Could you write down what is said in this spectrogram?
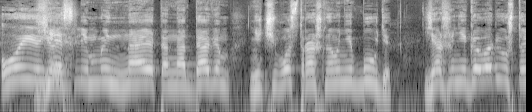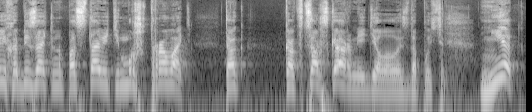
Ой, Если я... мы на это надавим, ничего страшного не будет. Я же не говорю, что их обязательно подставить и мурштровать. Так, как в царской армии делалось, допустим. Нет,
